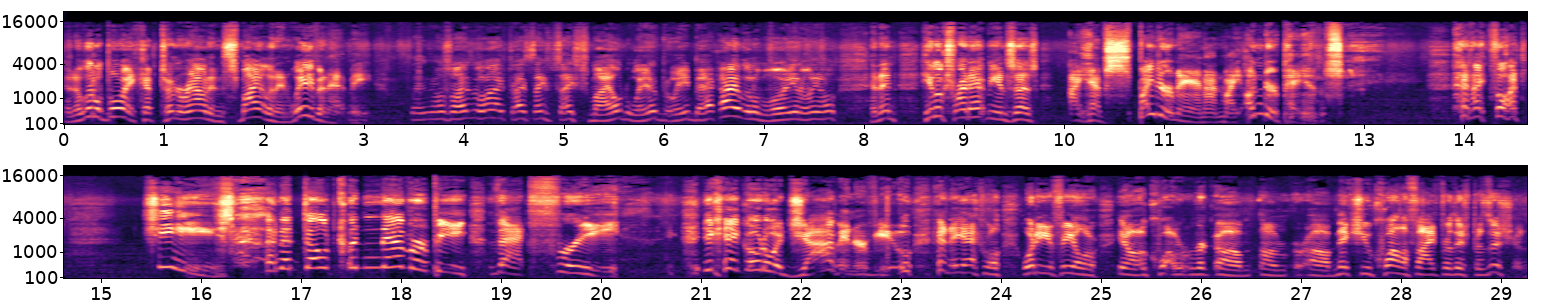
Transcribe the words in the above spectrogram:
and a little boy kept turning around and smiling and waving at me. So I, so I, I, I smiled, way, way back. Hi, little boy, you know, you know. And then he looks right at me and says, I have Spider-Man on my underpants. and I thought, geez, an adult could never be that free. You can't go to a job interview and they ask, well, what do you feel, you know, um, um, uh, makes you qualified for this position?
